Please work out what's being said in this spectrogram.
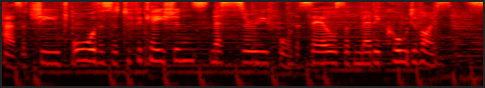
has achieved all the certifications necessary for the sales of medical devices.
